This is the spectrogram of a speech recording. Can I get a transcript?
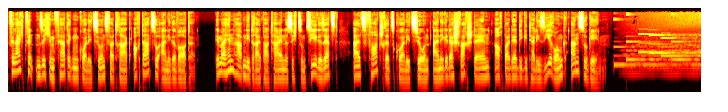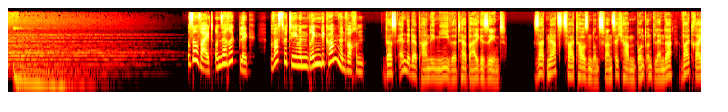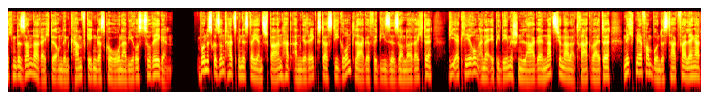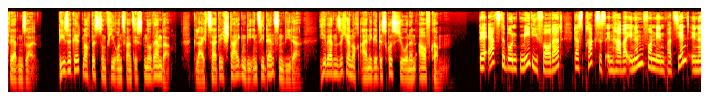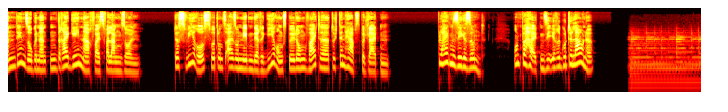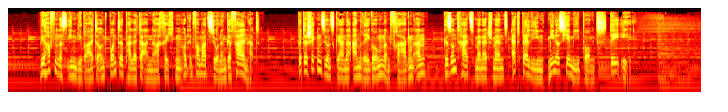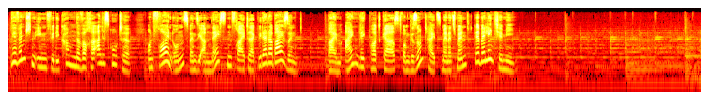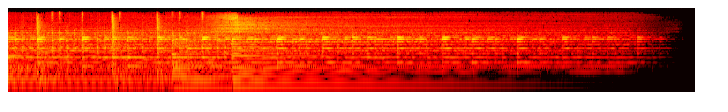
Vielleicht finden sich im fertigen Koalitionsvertrag auch dazu einige Worte. Immerhin haben die drei Parteien es sich zum Ziel gesetzt, als Fortschrittskoalition einige der Schwachstellen auch bei der Digitalisierung anzugehen. Soweit unser Rückblick. Was für Themen bringen die kommenden Wochen? Das Ende der Pandemie wird herbeigesehnt. Seit März 2020 haben Bund und Länder weitreichende Sonderrechte, um den Kampf gegen das Coronavirus zu regeln. Bundesgesundheitsminister Jens Spahn hat angeregt, dass die Grundlage für diese Sonderrechte, die Erklärung einer epidemischen Lage nationaler Tragweite, nicht mehr vom Bundestag verlängert werden soll. Diese gilt noch bis zum 24. November. Gleichzeitig steigen die Inzidenzen wieder. Hier werden sicher noch einige Diskussionen aufkommen. Der Ärztebund Medi fordert, dass Praxisinhaberinnen von den Patientinnen den sogenannten 3G-Nachweis verlangen sollen. Das Virus wird uns also neben der Regierungsbildung weiter durch den Herbst begleiten. Bleiben Sie gesund und behalten Sie Ihre gute Laune. Wir hoffen, dass Ihnen die breite und bunte Palette an Nachrichten und Informationen gefallen hat. Bitte schicken Sie uns gerne Anregungen und Fragen an gesundheitsmanagement at berlin-chemie.de. Wir wünschen Ihnen für die kommende Woche alles Gute und freuen uns, wenn Sie am nächsten Freitag wieder dabei sind. Beim Einblick-Podcast vom Gesundheitsmanagement der Berlin Chemie.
